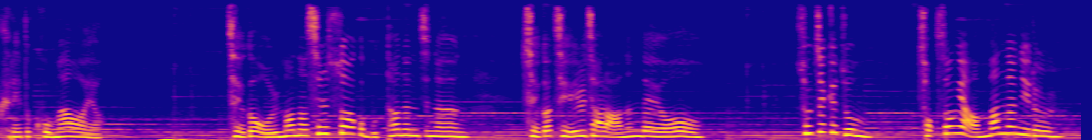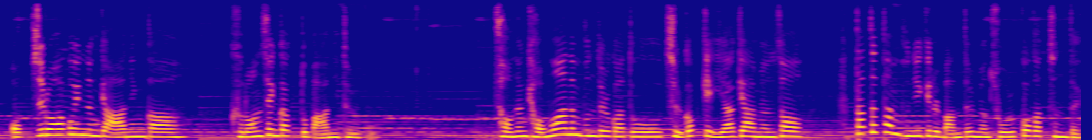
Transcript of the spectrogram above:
그래도 고마워요. 제가 얼마나 실수하고 못하는지는 제가 제일 잘 아는데요. 솔직히 좀 적성에 안 맞는 일을 억지로 하고 있는 게 아닌가 그런 생각도 많이 들고. 저는 경호하는 분들과도 즐겁게 이야기하면서 따뜻한 분위기를 만들면 좋을 것 같은데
